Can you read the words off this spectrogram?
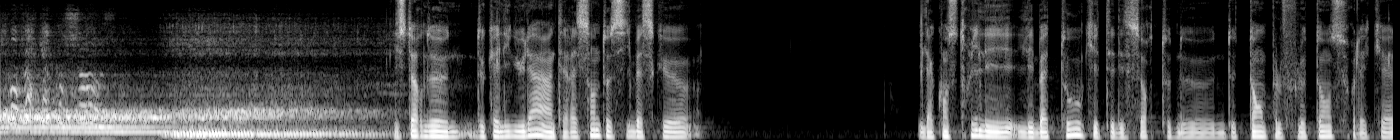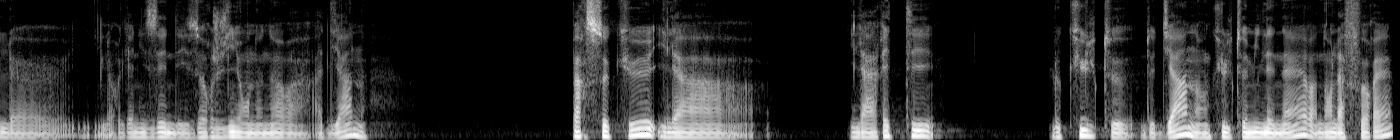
Il faut faire quelque chose! L'histoire de, de, Caligula est intéressante aussi parce que il a construit les, bateaux qui étaient des sortes de, temples flottants sur lesquels euh, il organisait des orgies en honneur à, Diane, parce que il a, a arrêté le culte de Diane, un culte millénaire, dans la forêt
